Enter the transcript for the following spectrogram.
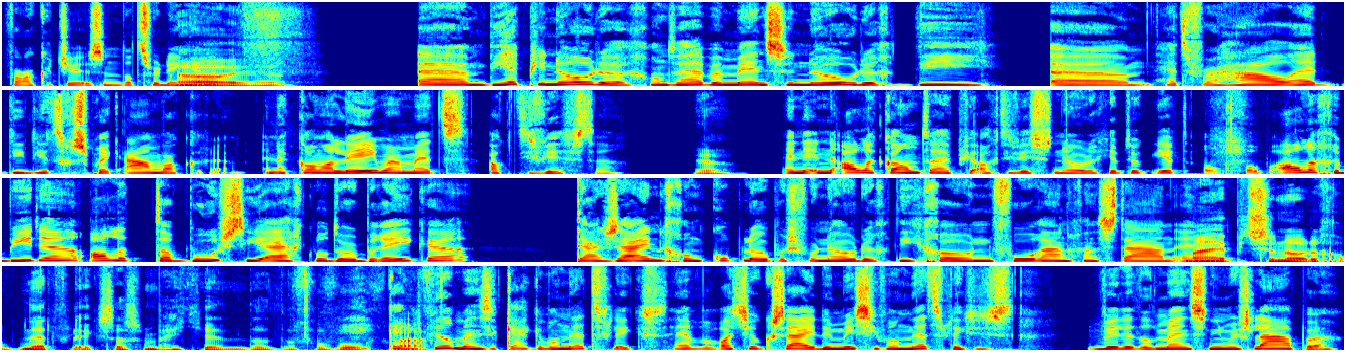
varkentjes en dat soort dingen. Oh, ja. Ehm, die heb je nodig, want we hebben mensen nodig die ehm, het verhaal, hè, die dit gesprek aanwakkeren. En dat kan alleen maar met activisten. Ja. En in alle kanten heb je activisten nodig. Je hebt, ook, je hebt op, op alle gebieden, alle taboes die je eigenlijk wil doorbreken, daar zijn gewoon koplopers voor nodig die gewoon vooraan gaan staan. En Maar heb je ze nodig op Netflix? Dat is een beetje de, de Kijk, vervolgvraag. veel mensen kijken wel Netflix. Wat je ook zei, de missie van Netflix is willen dat mensen niet meer slapen.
